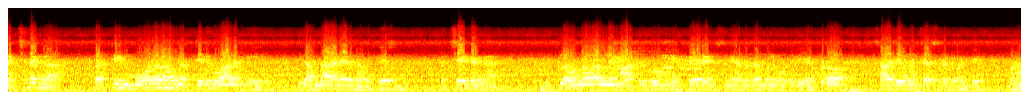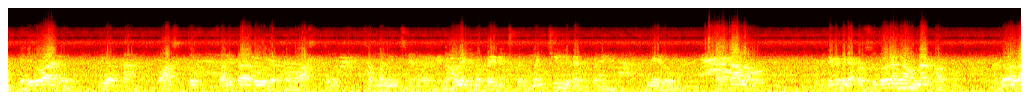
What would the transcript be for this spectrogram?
ఖచ్చితంగా ప్రతి మూలలో ఉన్న తెలుగు వాళ్ళకి ఇది అందాలనేది నా ఉద్దేశం. ప్రత్యేకంగా ఇంట్లో ఉన్న వాళ్ళని మాతృభూమిని పేరెంట్స్ని అన్నదమ్ముని వదిలి ఎక్కడో సహజీవనం చేస్తున్నటువంటి మన తెలుగు వాళ్ళు ఈ యొక్క వాస్తు ఫలితాలు ఈ యొక్క వాస్తు సంబంధించినటువంటి నాలెడ్జ్ని ఉపయోగించుకొని మంచి ఇల్లు కట్టుకొని మీరు కలకాలం ఎందుకంటే మీరు ఎక్కడ సుదూరంగా ఉన్నారు పాపం. అందువల్ల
